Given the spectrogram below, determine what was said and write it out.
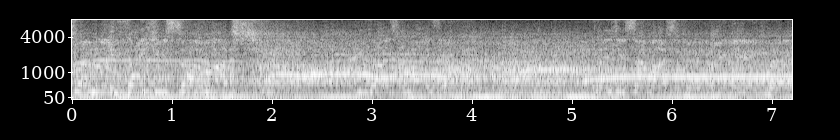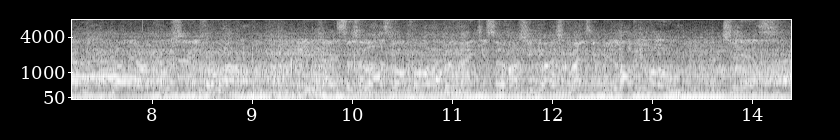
Chris Wembley, thank you so much. You guys are amazing. Thank you so much. It's been a great gig. We're not going to play here, unfortunately, for a while in the UK, so it's the last one for a while. But thank you so much. You guys are amazing. We love you all. Cheers.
